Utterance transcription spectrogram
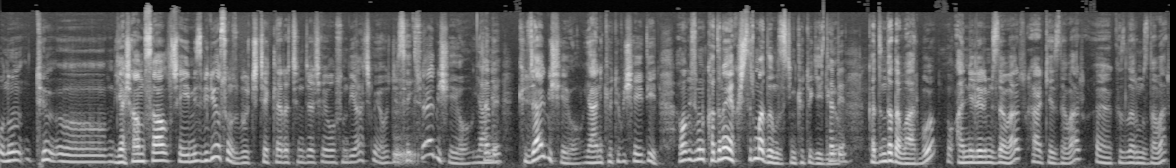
onun tüm e, yaşamsal şeyimiz biliyorsunuz bu çiçekler açınca şey olsun diye açmıyor. Seksüel bir şey o. Yani Tabii. güzel bir şey o. Yani kötü bir şey değil. Ama biz bunu kadına yakıştırmadığımız için kötü geliyor. Tabii. Kadında da var bu. Annelerimizde var. Herkeste var. e, Kızlarımızda var.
